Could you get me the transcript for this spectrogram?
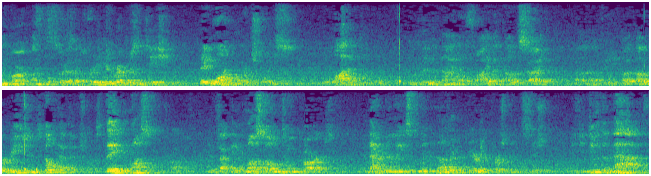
embark on both. Sort of a pretty good representation. They want more choice. A lot of people who live in 905 and outside uh, the outer regions don't have that choice. They must drive. In fact, they must own two cars. And that relates to another very personal decision. If you do the math,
